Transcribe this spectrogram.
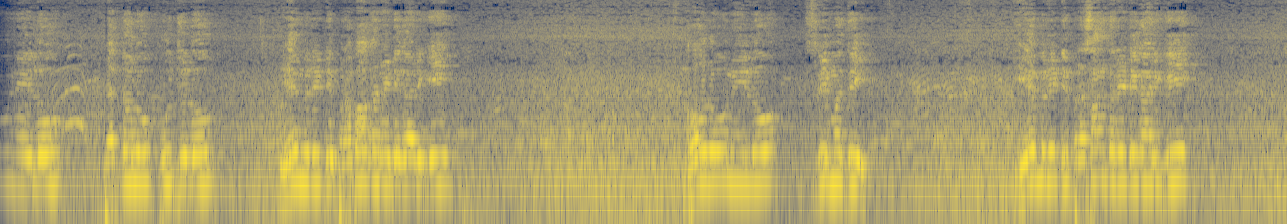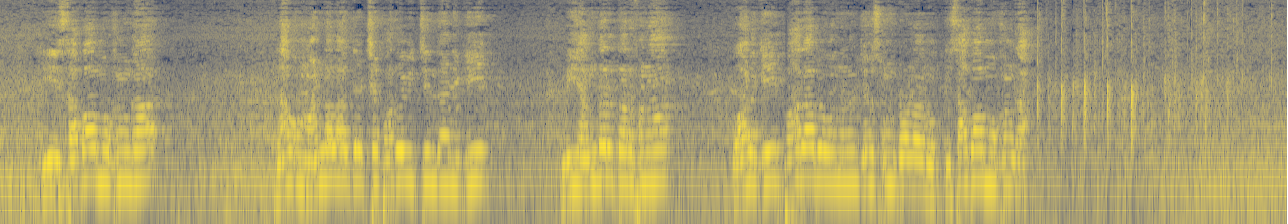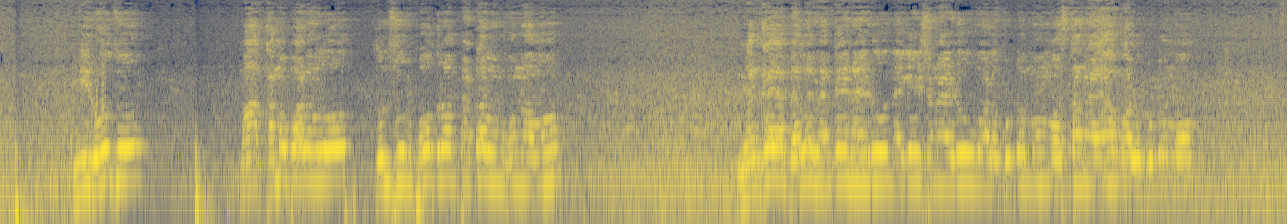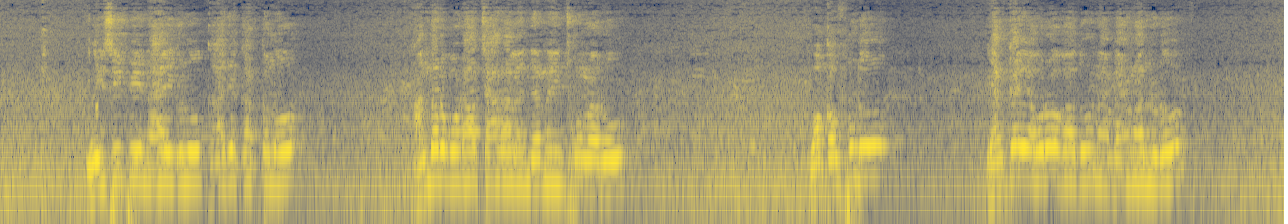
నేలు పెద్దలు పూజ్యులు ఏమిరెడ్డి ప్రభాకర్ రెడ్డి గారికి గౌరవనీయులు శ్రీమతి ఏమిరెడ్డి ప్రశాంత్ రెడ్డి గారికి ఈ సభాముఖంగా నాకు మండలాధ్యక్ష పదవి ఇచ్చిన దానికి మీ అందరి తరఫున వాళ్ళకి పాదాభివందనం చేసుకుంటున్నాను ఈ సభాముఖంగా. ఈరోజు మా కమ్మపాలెంలో తులసూరు ప్రోగ్రాం పెట్టాలనుకున్నాము. వెంకయ్య బెల్ల వెంకయ్య నాయుడు నగేష్ నాయుడు వాళ్ళ కుటుంబం మస్తానాయ వాళ్ళ కుటుంబం వైసీపీ నాయకులు కార్యకర్తలు అందరూ కూడా చేరాలని నిర్ణయించుకున్నారు. ఒకప్పుడు వెంకయ్య ఎవరో కాదు నా మేనల్లుడు.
